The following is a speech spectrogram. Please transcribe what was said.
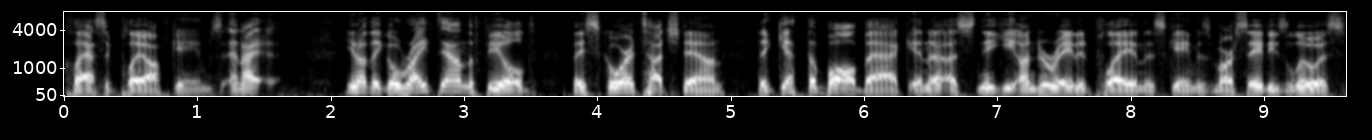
classic playoff games. And I you know, they go right down the field, they score a touchdown, they get the ball back, and a, a sneaky underrated play in this game is Marcedes Lewis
